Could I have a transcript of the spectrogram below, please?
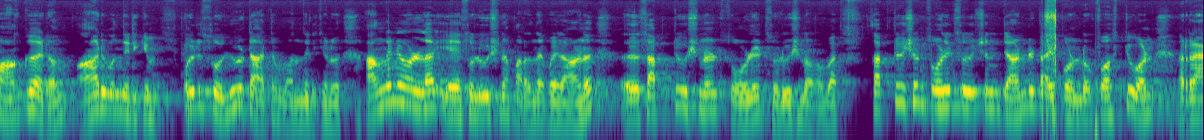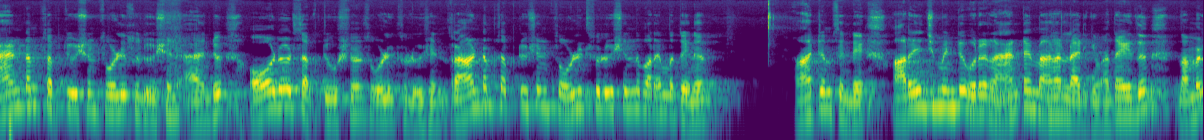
പകരം ആര് വന്നിരിക്കും? ഒരു സൊല്യൂട്ട് ആറ്റം വന്നിരിക്കുന്നു. അങ്ങനെയുള്ള സൊല്യൂഷനെ പറയുന്ന പേരാണ് സബ്സ്റ്റിറ്റ്യൂഷണൽ സോളിഡ് സൊല്യൂഷൻ എന്ന് പറയുമ്പോൾ സബ്സ്റ്റിറ്റ്യൂഷൻ സോളിഡ് സൊല്യൂഷൻ രണ്ട് ടൈപ്പ് ഉണ്ട്. First one random substitution solid solution and ordered substitutional solid solution random substitution solid solution എന്ന് പറയുമ്പോഴത്തേന് ആറ്റംസിന്റെ അറേഞ്ച്മെന്റ് ഒരു റാൻഡം മാനറിലായിരിക്കും അതായത് നമ്മൾ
